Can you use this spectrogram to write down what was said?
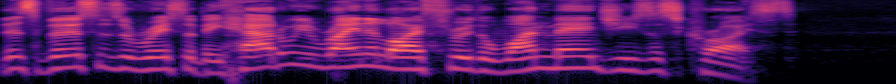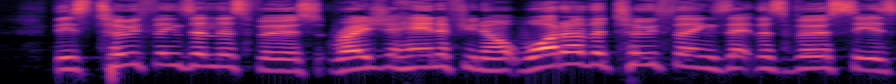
This verse is a recipe. How do we reign in life through the one man, Jesus Christ? There's two things in this verse. Raise your hand if you know it. What are the two things that this verse says?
